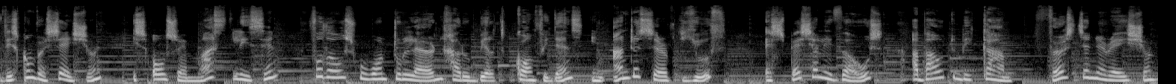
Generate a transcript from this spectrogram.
This conversation is also a must listen for those who want to learn how to build confidence in underserved youth, especially those about to become first generation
